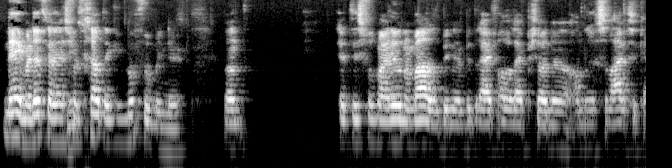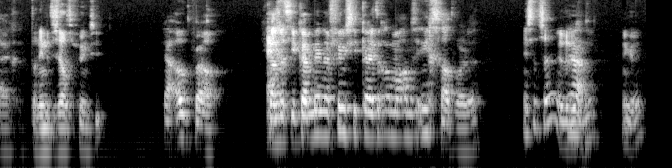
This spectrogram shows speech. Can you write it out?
Nee, maar dat juist Niet? voor het geld denk ik nog veel minder. Want het is volgens mij heel normaal dat binnen een bedrijf allerlei personen andere salarissen krijgen. Dan niet met dezelfde functie. Ja, ook wel. Kan het- je kan binnen een functie kan je toch allemaal anders ingeschat worden? Is dat zo? Ja, dat niet.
